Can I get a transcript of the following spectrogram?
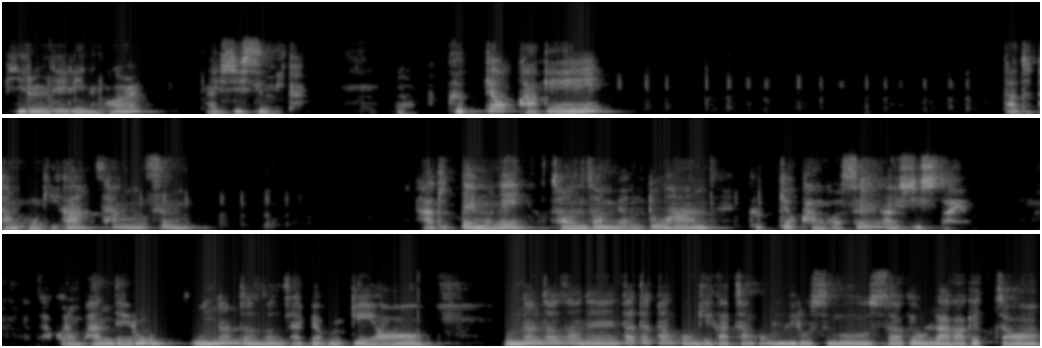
비를 내리는 걸 알 수 있습니다. 어, 급격하게 따뜻한 공기가 상승하기 때문에 전선면 또한 급격한 것을 알 수 있어요. 그럼 반대로 온난전선 살펴볼게요. 온난전선은 따뜻한 공기가 찬 공기 위로 스무스하게 올라가겠죠.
